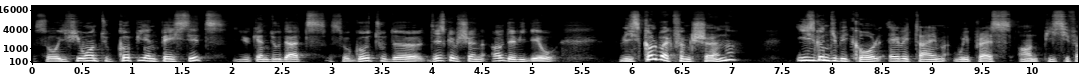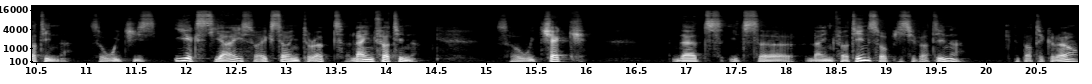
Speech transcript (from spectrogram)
So if you want to copy and paste it, you can do that. So go to the description of the video. This callback function is going to be called every time we press on PC13 so which is EXTI, so external interrupt, line 13. So we check that it's uh, line 13, so PC13 in particular.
